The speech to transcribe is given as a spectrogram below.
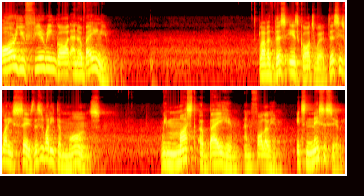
Are you fearing God and obeying Him? Beloved, this is God's word. This is what He says. This is what He demands. We must obey Him and follow Him. It's necessary.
